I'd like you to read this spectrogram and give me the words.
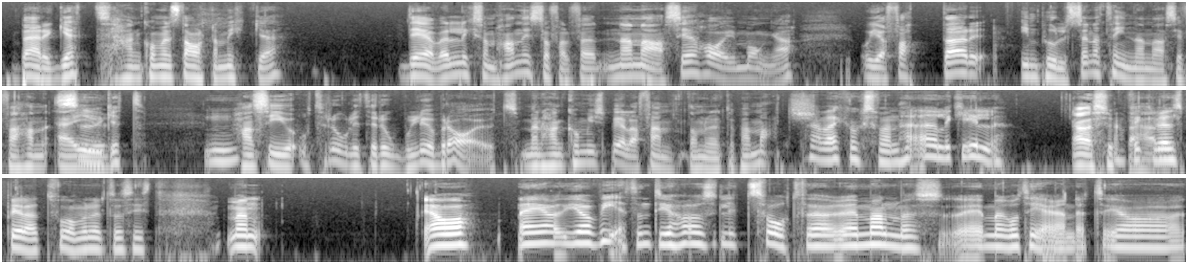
Berget, han kommer starta mycket. Det är väl liksom han i så fall, för Nanasi har ju många, och jag fattar impulsen att ta in Nanasi, för han är ju Suget. Mm. Han ser ju otroligt rolig och bra ut, men han kommer ju spela 15 minuter per match. Han verkar också vara en härlig kille. Ja, Han fick väl spela två minuter sist. Men ja, nej jag, jag vet inte. Jag har lite svårt för eh, Malmös eh, med roterandet. Jag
